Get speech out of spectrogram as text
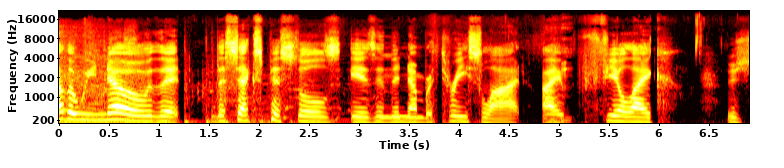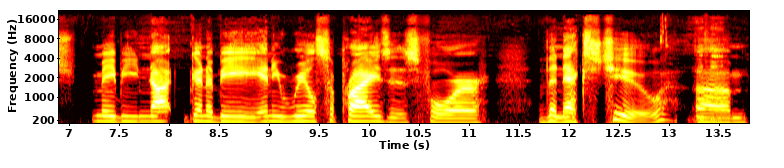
Now that we know that the Sex Pistols is in the number three slot, I feel like there's maybe not going to be any real surprises for the next 2 Um,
